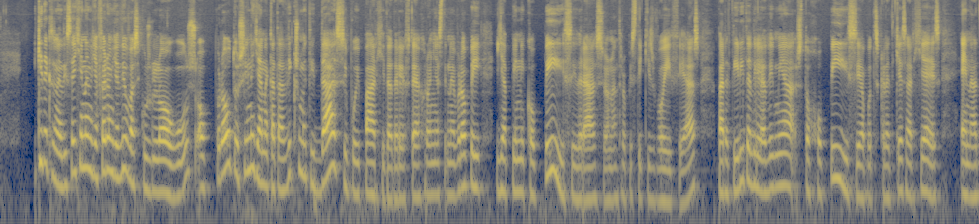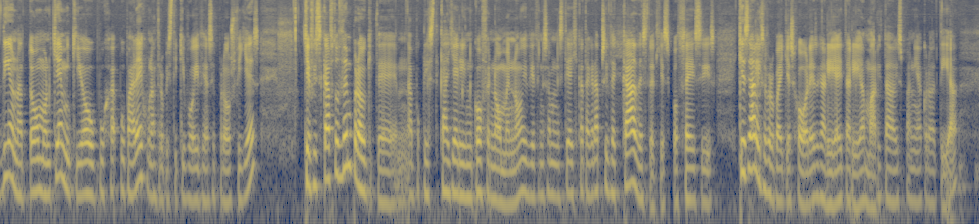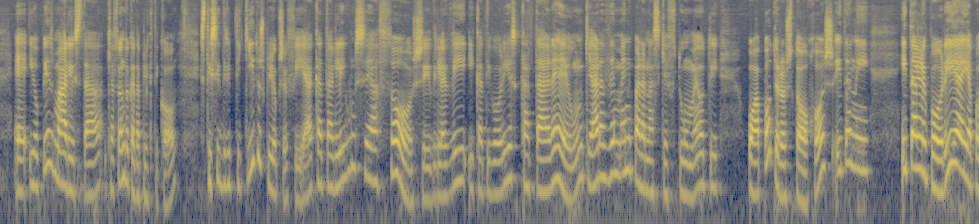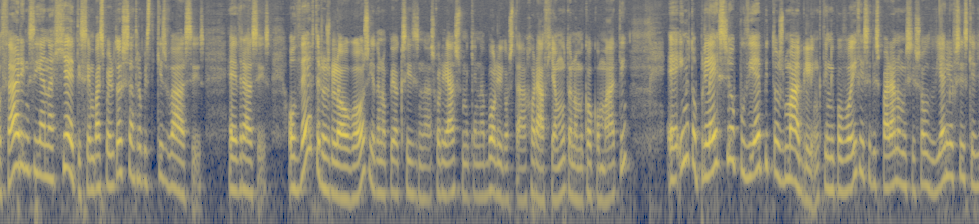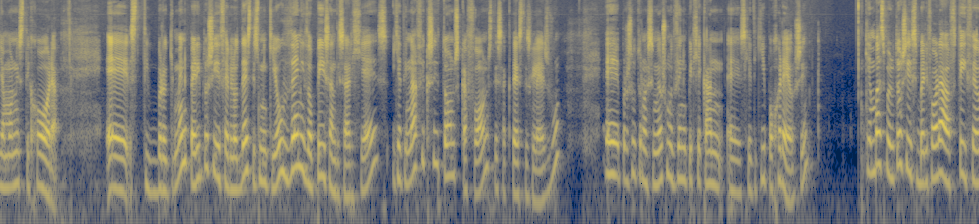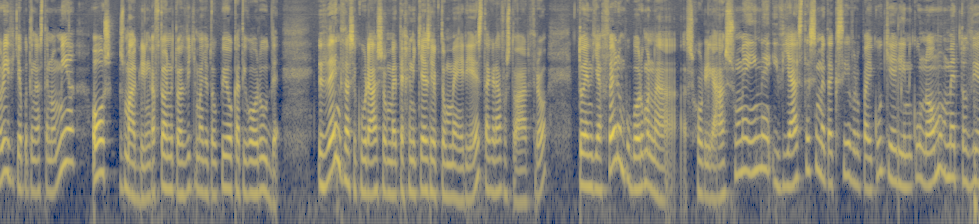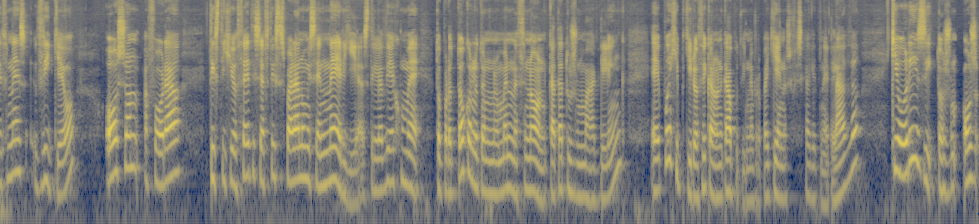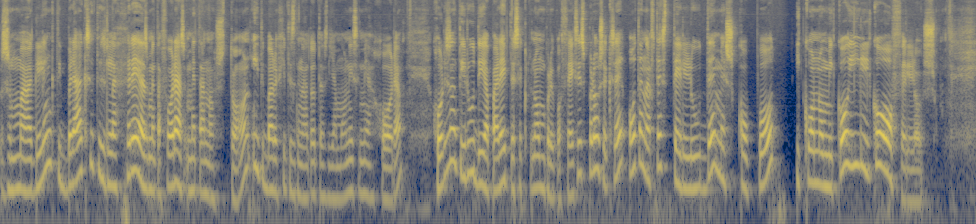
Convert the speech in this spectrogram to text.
Κοίταξε να δεις, έχει ένα ενδιαφέρον για δύο βασικούς λόγους. Ο πρώτος είναι για να καταδείξουμε την τάση που υπάρχει τα τελευταία χρόνια στην Ευρώπη για ποινικοποίηση δράσεων ανθρωπιστικής βοήθειας. Παρατηρείται δηλαδή μια στοχοποίηση από τις κρατικές αρχές εναντίον ατόμων και ΜΚΟ που, που παρέχουν ανθρωπιστική βοήθεια σε πρόσφυγες. Και φυσικά αυτό δεν πρόκειται αποκλειστικά για ελληνικό φαινόμενο. Η Διεθνής Αμνηστία έχει καταγράψει δεκάδες τέτοιες υποθέσεις και σε άλλες ευρωπαϊκές χώρες, Γαλλία, Ιταλία, Μάλτα, Ισπανία, Κροατία. Ε, οι οποίες μάλιστα, και αυτό είναι το καταπληκτικό, στη συντριπτική τους πλειοψηφία καταλήγουν σε αθώωση. Δηλαδή, οι κατηγορίες καταραίουν και άρα δεν μένει παρά να σκεφτούμε ότι ο απότερος στόχος ήταν η η ταλαιπωρία, η αποθάρρυνση, η αναχέτηση, εν πάση περιπτώσει, της ανθρωπιστικής βάσης ε, δράσης. Ο δεύτερος λόγος, για τον οποίο αξίζει να σχολιάσουμε και να μπω λίγο στα χωράφια μου, το νομικό κομμάτι, ε, είναι το πλαίσιο που διέπει το smuggling, την υποβοήθηση της παράνομης εισόδου διέλευσης και διαμονής στη χώρα. Ε, στην προκειμένη περίπτωση, οι εθελοντές της ΜΚΟ δεν ειδοποίησαν τις αρχές για την άφηξη των σκαφών στις ακτές της Λέσβου. Ε, Προς τούτο να σημειώσουμε ότι δεν υπήρχε καν ε, σχετική υποχρέωση. Και, εν πάση περιπτώσει, η συμπεριφορά αυτή θεωρήθηκε από την αστυνομία ως smuggling. Αυτό είναι το αδίκημα για το οποίο κατηγορούνται. Δεν θα σε κουράσω με τεχνικές λεπτομέρειες, τα γράφω στο άρθρο. Το ενδιαφέρον που μπορούμε να σχολιάσουμε είναι η διάσταση μεταξύ ευρωπαϊκού και ελληνικού νόμου με το διεθνές δίκαιο όσον αφορά τη στοιχειοθέτηση αυτής της παράνομης ενέργειας. Δηλαδή, έχουμε το πρωτόκολλο των Ηνωμένων Εθνών κατά του smuggling, ε, που έχει επικυρωθεί κανονικά από την Ευρωπαϊκή Ένωση, φυσικά και την Ελλάδα, και ορίζει το, ως smuggling την πράξη της λαθρέας μεταφοράς μετανοστών ή την παροχή της δυνατότητας διαμονής σε μια χώρα, χωρίς να τηρούνται οι απαραίτητες εκ του νόμου προϋποθέσεις, πρόσεξε, όταν αυτές τελούνται με σκοπό οικονομικό ή υλικό όφελος.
